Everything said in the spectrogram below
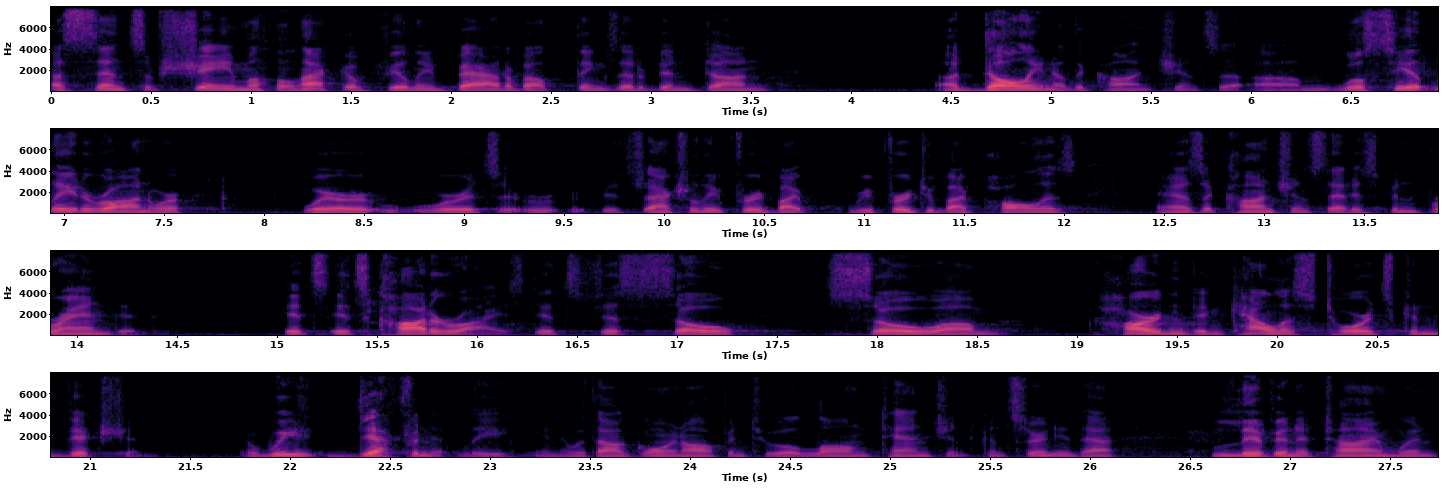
a sense of shame, a lack of feeling bad about things that have been done, a dulling of the conscience. Uh, um, we'll see it later on where, where, where it's, it's actually referred, by, referred to by Paul as, as a conscience that has been branded. It's, it's cauterized. It's just so, so um, hardened and callous towards conviction. We definitely, you know, without going off into a long tangent concerning that, live in a time when,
